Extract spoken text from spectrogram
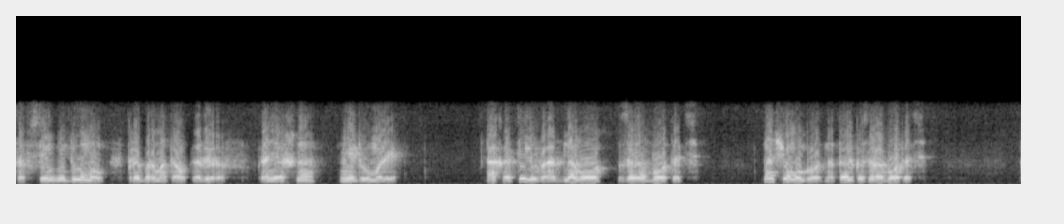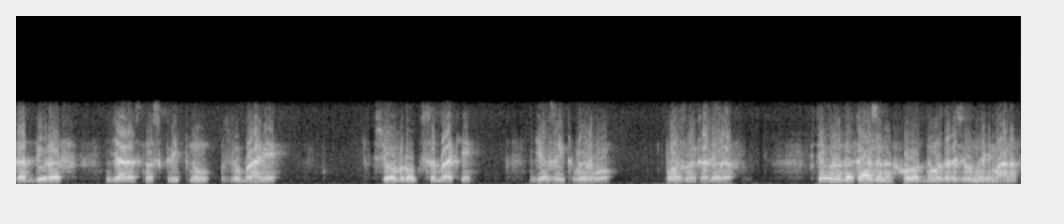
совсем не думал, пробормотал Кадыров. Конечно, не думали. А хотели вы одного заработать. На чем угодно, только заработать. Кадыров яростно скрипнул зубами. Все врут собаки. Язык вырву. Поздно, Кадыров. Все уже доказано, холодно возразил Нариманов.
